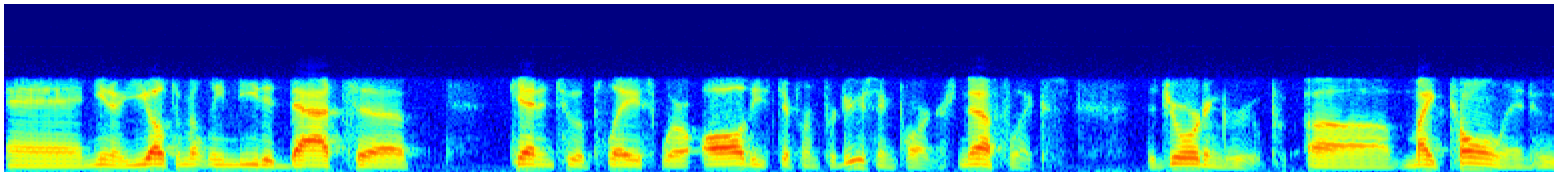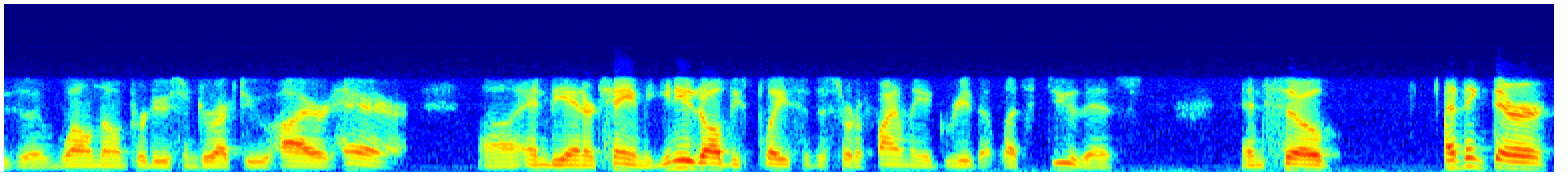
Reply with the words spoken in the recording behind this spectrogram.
And you know, you ultimately needed that to get into a place where all these different producing partners, Netflix, the Jordan Group, uh, Mike Tollin, who's a well-known producer and director who hired Hehir, uh, NBA Entertainment. You needed all these places to sort of finally agree that let's do this. And so, I think there,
